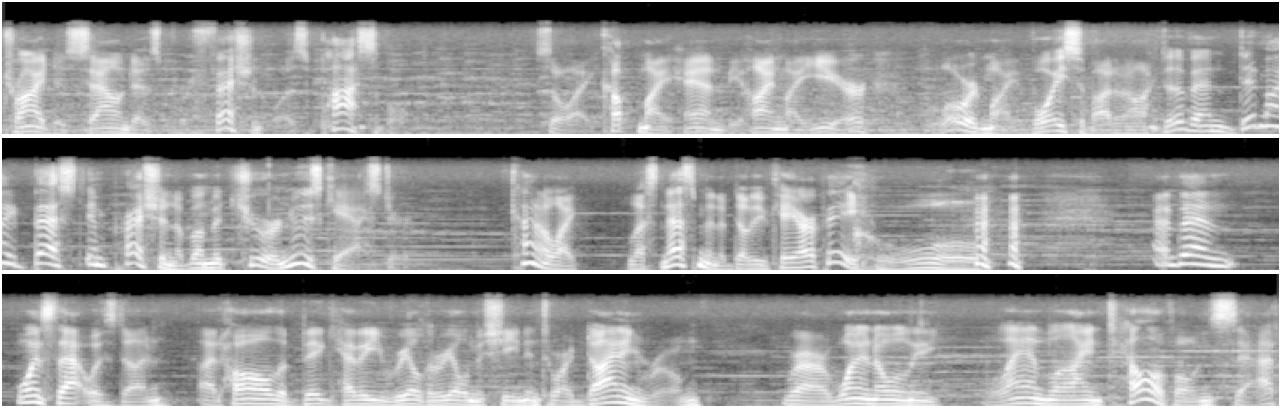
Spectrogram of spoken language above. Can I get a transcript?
tried to sound as professional as possible. So I cupped my hand behind my ear, lowered my voice about an octave, and did my best impression of a mature newscaster. Kind of like Les Nessman of WKRP. Cool. And then, once that was done, I'd haul the big, heavy reel to reel machine into our dining room, where our one and only landline telephone sat,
